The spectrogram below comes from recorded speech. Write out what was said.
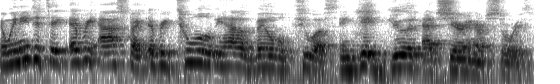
And we need to take every aspect, every tool that we have available to us, and get good at sharing our stories.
